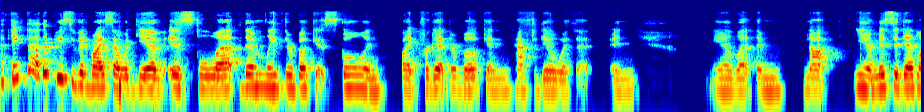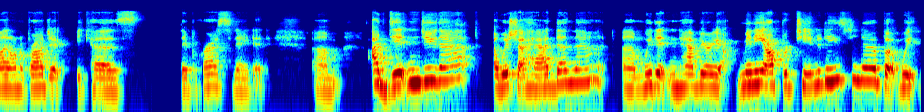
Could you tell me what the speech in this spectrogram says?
i think the other piece of advice i would give is let them leave their book at school and like forget their book and have to deal with it. And you know let them not you know miss a deadline on a project because they procrastinated. Um, i didn't do that. I wish i had done that. Um, we didn't have very many opportunities you know but we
